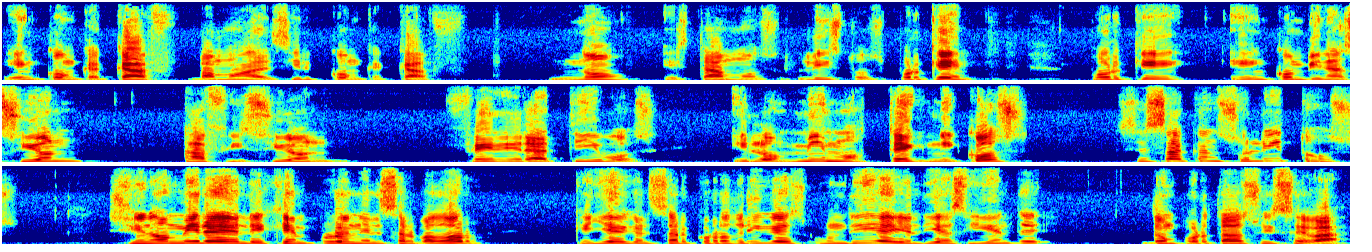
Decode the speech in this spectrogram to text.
en CONCACAF? Vamos a decir CONCACAF no estamos listos. ¿Por qué? Porque en combinación afición, federativos y los mismos técnicos se sacan solitos. Si no, mire el ejemplo en El Salvador, que llega el Sarco Rodríguez un día y el día siguiente da un portazo y se va.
